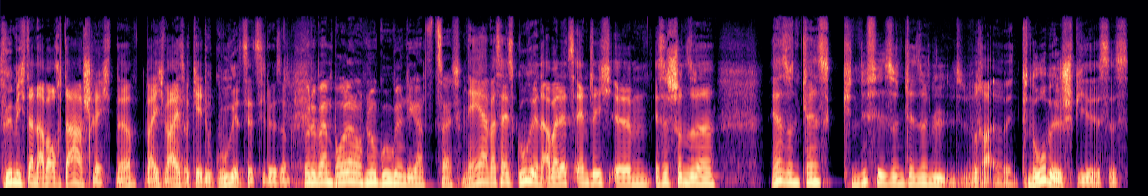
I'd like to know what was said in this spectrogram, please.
fühle mich dann aber auch da schlecht, ne? Weil ich weiß, okay, du googelst jetzt die Lösung. Würde beim Bouldern auch nur googeln die ganze Zeit. Naja, was heißt googeln? Aber letztendlich ähm, ist es schon so eine, ja, so ein kleines Kniffel, so ein, so ein Knobelspiel ist es.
